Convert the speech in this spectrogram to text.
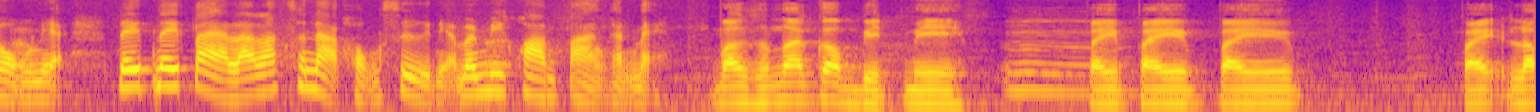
ลงครับเนี่ยในในแต่ละลักษณะของสื่อเนี่ยมันมีความต่างกันไหม บางสำนักก็บิดมีไปไปไปไปเรา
